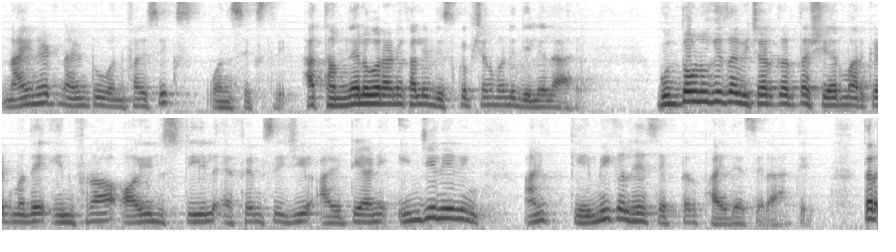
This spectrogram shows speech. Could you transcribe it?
nine eight nine two one five six one six three. हा थंबनेलवर आणि खाली डिस्क्रिप्शनमध्ये दिलेला आहे. गुंतवणुकीचा विचार करता शेअर मार्केटमध्ये infra oil steel F M C G I T आणि इंजिनिअरिंग आणि केमिकल हे सेक्टर फायद्याचे राहतील. तर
